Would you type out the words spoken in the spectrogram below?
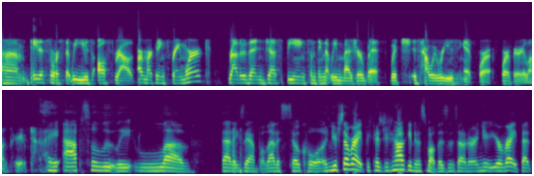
um, data source that we use all throughout our marketing framework rather than just being something that we measure with, which is how we were using it for for a very long period of time. I absolutely love that example. That is so cool. And you're so right because you're talking to a small business owner and you're, you're right that,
